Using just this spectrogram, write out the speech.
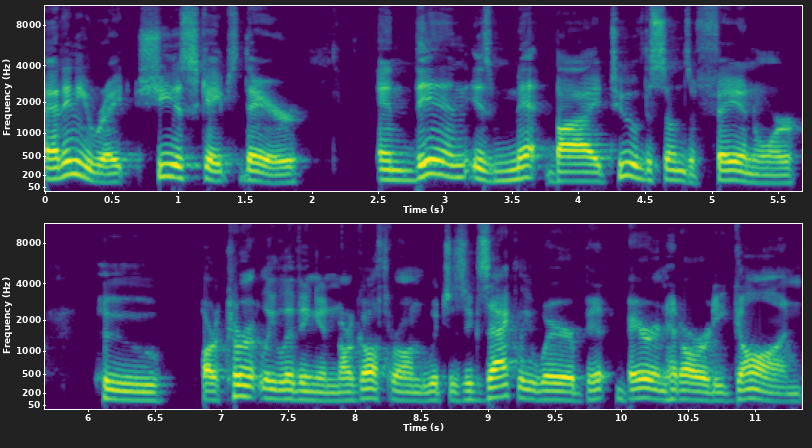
At any rate, she escapes there and then is met by two of the sons of Feanor who are currently living in Nargothrond, which is exactly where Beren had already gone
